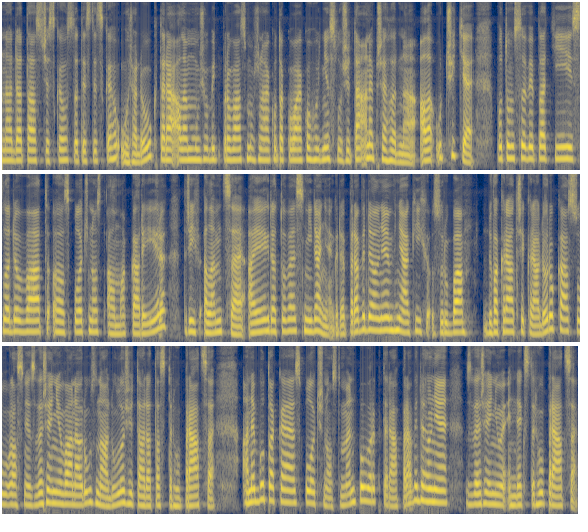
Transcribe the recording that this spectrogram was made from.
na data z Českého statistického úřadu, která ale můžou být pro vás možná jako taková jako hodně složitá a nepřehledná, ale určitě potom se vyplatí sledovat společnost Alma Career, dřív LMC a jejich datové snídaně, kde pravidelně v nějakých zhruba dvakrát, třikrát do roka jsou vlastně zveřejňována různá důležitá data z trhu práce. A nebo také společnost Manpower, která pravidelně zveřejňuje index trhu práce.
